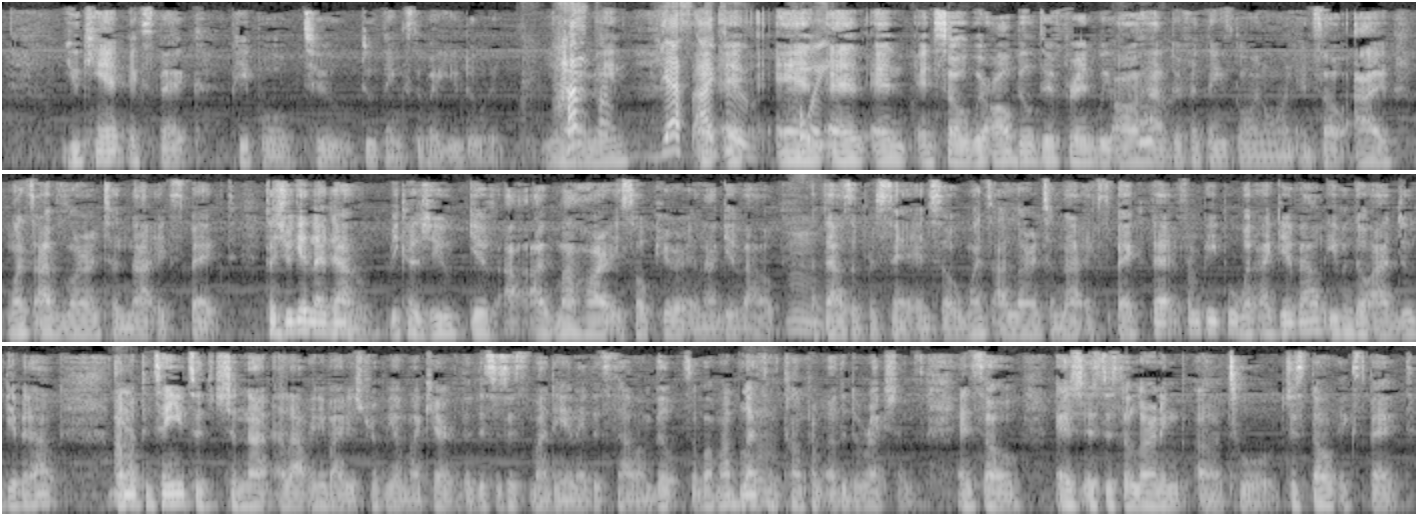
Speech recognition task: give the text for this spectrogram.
you can't expect people to do things the way you do it. You know what I mean? Yes, I do. And Boy. and, and and so we're all built different. We all have different things going on. And so I once I've learned to not expect because you get let down because you give I, I my heart is so pure and I give out Mm. a thousand percent and so once I learn to not expect that from people what I give out even though I do give it out I'm gonna continue to to not allow anybody to strip me of my character. This is just my DNA. This is how I'm built. So, but my blessings come from other directions, and so it's it's just a learning uh, tool. Just don't expect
